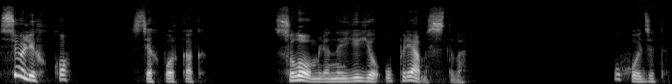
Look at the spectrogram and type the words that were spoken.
Все легко, с тех пор, как сломлено ее упрямство. Уходит.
